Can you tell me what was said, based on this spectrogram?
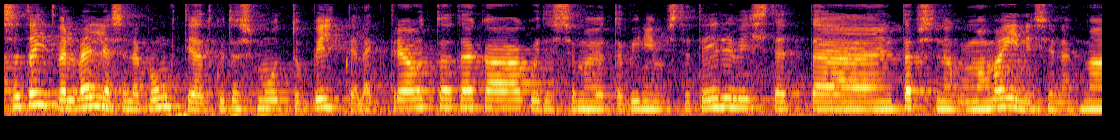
sa tõid veel välja selle punkti, et kuidas muutub pilt elektriautodega, kuidas see mõjutab inimeste tervist, et äh, täpselt nagu ma mainisin, et ma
